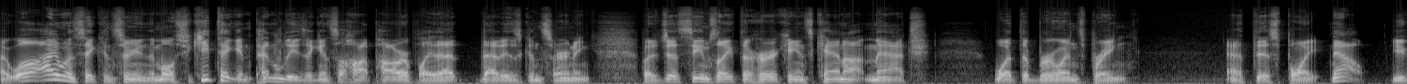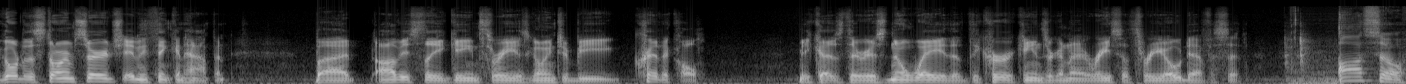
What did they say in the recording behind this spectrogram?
Well, I wouldn't say concerning the most. You keep taking penalties against a hot power play. That that is concerning. But it just seems like the Hurricanes cannot match what the Bruins bring at this point. Now, you go to the storm surge, anything can happen. But obviously, game three is going to be critical because there is no way that the Hurricanes are going to erase a 3 0 deficit. Also,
